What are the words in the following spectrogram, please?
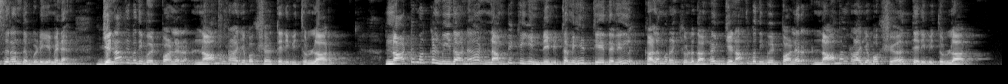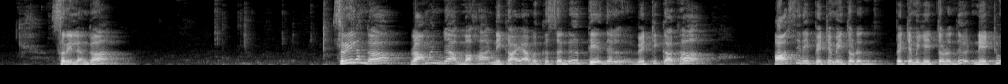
சிறந்த விடயம் என ஜனாதிபதி வேட்பாளர் நாமல் ராஜபக்ஷ தெரிவித்துள்ளார். நாட்டு மக்கள் மீதான நம்பிக்கையின் நிமித்தமே தேர்தலில் களமிறக்கியுள்ளதாக ஜனாதிபதி வேட்பாளர் நாமல் ராஜபக்ஷ தெரிவித்துள்ளார். ஸ்ரீலங்கா ஸ்ரீலங்கா ராமஞ்சா மகா நிகாயாவுக்கு சென்று தேர்தல் வெற்றிக்காக ஆசிரியை பெற்றமை தொடர்ந்து பெற்றமையை தொடர்ந்து நேற்று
